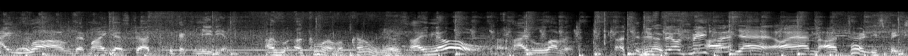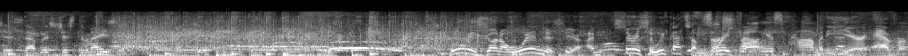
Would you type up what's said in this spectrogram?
I love that my guest judge pick a comedian. I, uh, come on, I love comedy, guys. I know. I love it. You still speechless? Uh, yeah, I am. I'm totally speechless. That was just amazing. Who is going to win this year? I mean, seriously, we've got some This is great talent. strongest comedy year ever.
